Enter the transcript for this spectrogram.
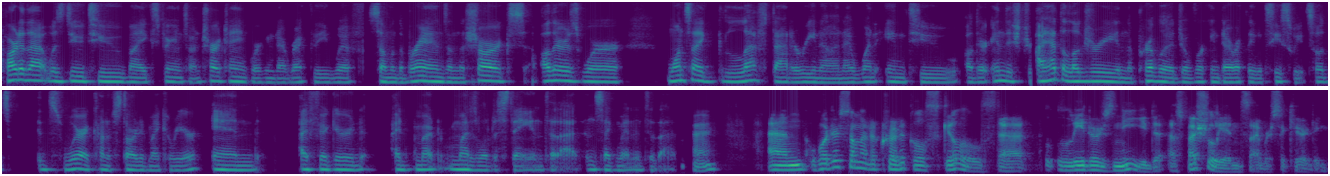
Part of that was due to my experience on Shark Tank, working directly with some of the brands and the sharks. Others were once I left that arena and I went into other industry, I had the luxury and the privilege of working directly with C-suite. So it's it's where I kind of started my career, and I figured I might might as well just stay into that and segment into that. Okay. And what are some of the critical skills that leaders need, especially in cybersecurity?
